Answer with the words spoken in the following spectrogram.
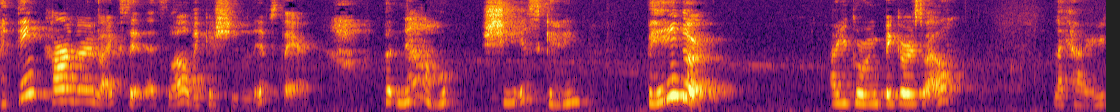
I think Carla likes it as well because she lives there. But now she is getting bigger. Are you growing bigger as well? Like how are you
